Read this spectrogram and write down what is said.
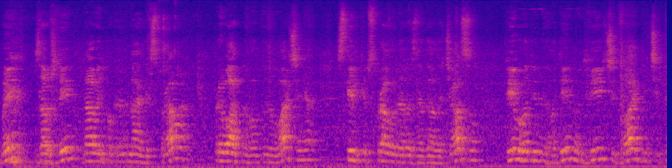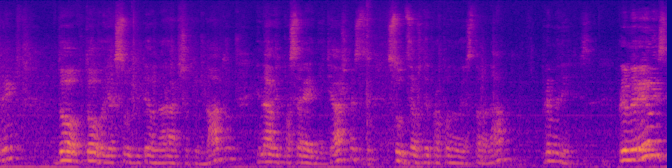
ми завжди, навіть по кримінальних справах приватного обвинувачення, скільки б справи не розглядали часу, півгодини, годину, дві, чи два дні, чи три, до того, як суд йде в нарадчу кімнату, і навіть по середній тяжкості, суд завжди пропонує сторонам примиритися. Примирились,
